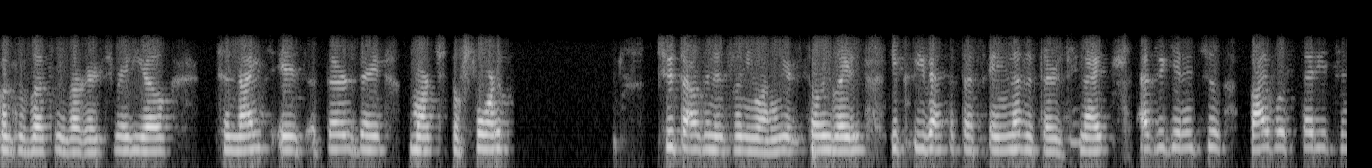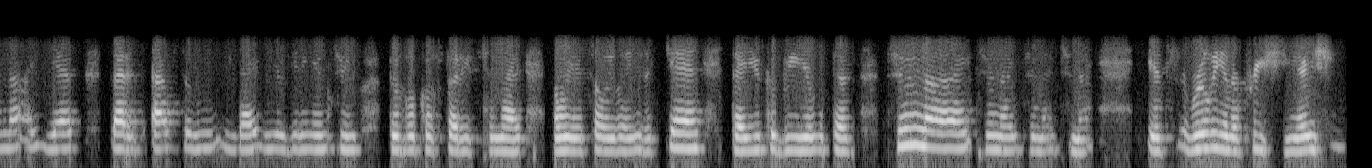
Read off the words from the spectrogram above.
Welcome to Blessings by Grace Radio. Tonight is Thursday, March the 4th, 2021. We are so elated you could be back with us another Thursday night as we get into Bible study tonight. Yes, that is absolutely right. We are getting into biblical studies tonight, and we are so elated again that you could be here with us tonight, tonight, tonight, tonight. it's really an appreciation.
